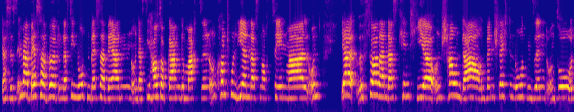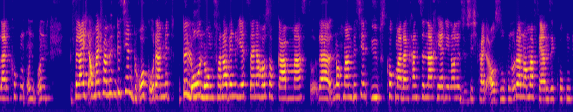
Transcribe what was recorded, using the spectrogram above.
dass es immer besser wird und dass die Noten besser werden und dass die Hausaufgaben gemacht sind und kontrollieren das noch zehnmal und ja, fördern das Kind hier und schauen da und wenn schlechte Noten sind und so und dann gucken und, und vielleicht auch manchmal mit ein bisschen Druck oder mit Belohnung von, oh, wenn du jetzt deine Hausaufgaben machst oder noch mal ein bisschen übst, guck mal, dann kannst du nachher dir noch eine Süßigkeit aussuchen oder noch mal Fernseh gucken,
